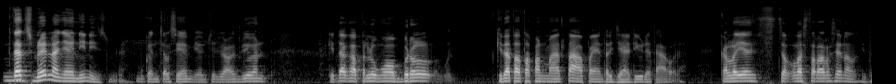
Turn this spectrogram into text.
Kita sebenarnya nanyain ini sebenarnya, bukan Chelsea MU. Chelsea MU kan kita nggak perlu ngobrol, kita tatapan mata apa yang terjadi udah tahu lah. Kalau yang Leicester Arsenal gitu.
